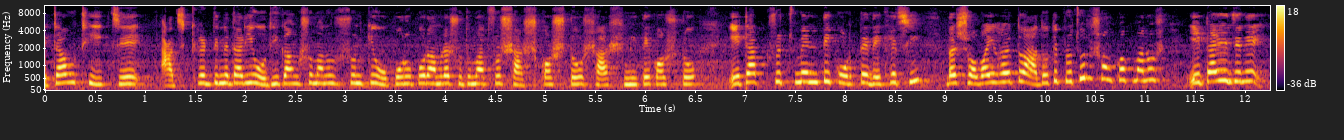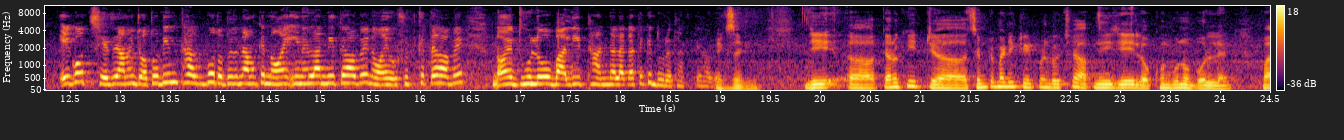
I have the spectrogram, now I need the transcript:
এটাও ঠিক যে আজকের দিনে দাঁড়িয়ে অধিকাংশ মানুষজনকে উপর উপর আমরা শুধুমাত্র শ্বাসকষ্ট, শ্বাস নিতে কষ্ট, এটা ট্রিটমেন্টই করতে দেখেছি, বা সবাই হয়তো আদতে প্রচুর সংখ্যক মানুষ এটাই জেনে এগোচ্ছে যে আমি যতদিন থাকব, ততদিন আমাকে নয় ইনহেলার নিতে হবে, নয় ওষুধ খেতে হবে, নয় ধুলো, বালি, ঠান্ডা লাগা থেকে দূরে থাকতে হবে। জি আহ, কেন কি সিমটোম্যাটিক ট্রিটমেন্ট হচ্ছে আপনি যে লক্ষণগুলো বললেন বা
